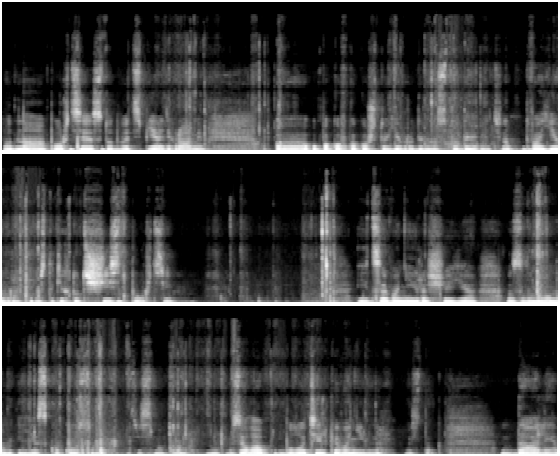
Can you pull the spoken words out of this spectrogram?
одна порція 125 грамів. Е, Упаковка коштує євро 99. Ну, 2 євро. Ось таких тут 6 порцій. І це ваніля ще є з лимоном і є з кокосом зі смаком. Ну, взяла, було тільки ванільне. Ось так. Далі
